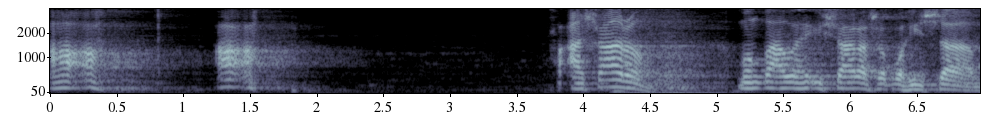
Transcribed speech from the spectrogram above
ah ah fa asyara mongko aweh isyarah sapa Hisam.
